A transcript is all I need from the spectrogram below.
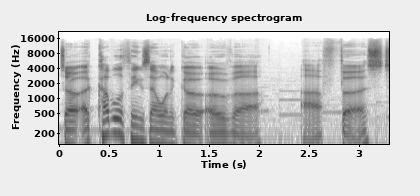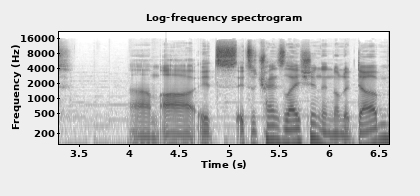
So a couple of things I want to go over uh, first um, are it's it's a translation and not a dub,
